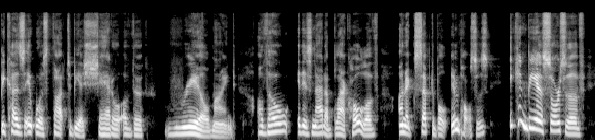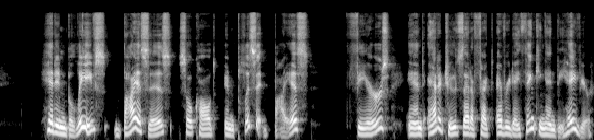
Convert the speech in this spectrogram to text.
because it was thought to be a shadow of the real mind. Although it is not a black hole of unacceptable impulses, it can be a source of hidden beliefs, biases, so called implicit bias, fears, and attitudes that affect everyday thinking and behavior.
